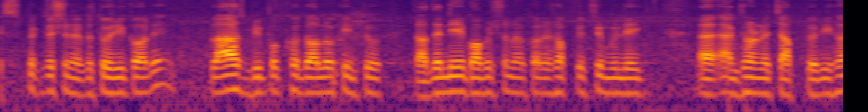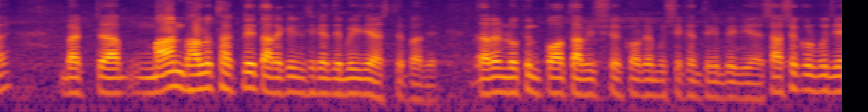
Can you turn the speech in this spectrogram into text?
এক্সপেকটেশন একটা তৈরি করে। প্লাস বিপক্ষ দলও কিন্তু তাদের নিয়ে গবেষণা করে সব কিছু মিলিয়ে এক ধরনের চাপ তৈরি হয়। বাট মান ভালো থাকলে তারা কিন্তু সেখান থেকে বেরিয়ে আসতে পারে। তারা নতুন পথ আবিষ্কার করে এবং সেখান থেকে বেরিয়ে আসে। আশা করব যে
